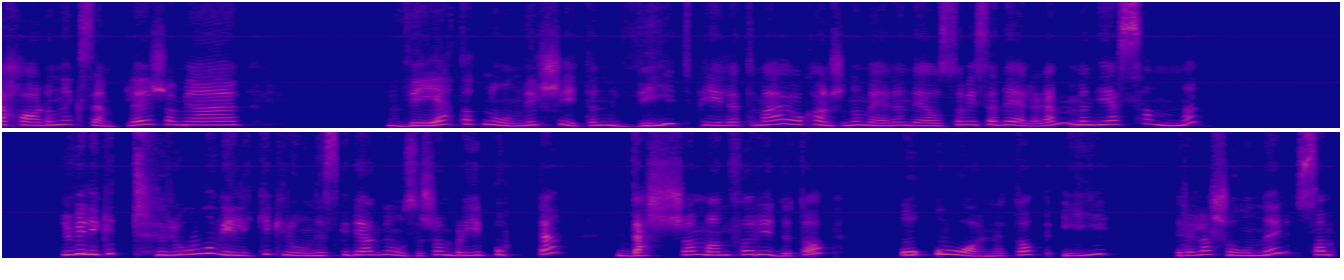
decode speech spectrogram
Jeg har noen eksempler som jeg vet at noen vil skyte en hvit pil etter meg, og kanskje noe mer enn det også, hvis jeg deler dem, men de er sanne. Du vil ikke tro hvilke kroniske diagnoser som blir borte dersom man får ryddet opp og ordnet opp i relasjoner som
